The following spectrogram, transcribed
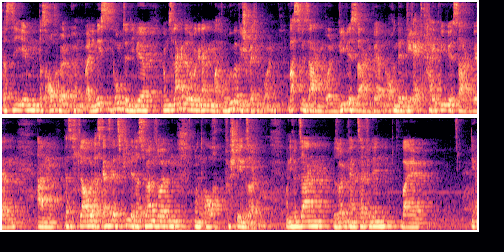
dass sie eben das auch hören können. Weil die nächsten Punkte, die wir, wir haben uns lange darüber Gedanken gemacht, worüber wir sprechen wollen, was wir sagen wollen, wie wir es sagen werden, auch in der Direktheit, wie wir es sagen werden, ähm, dass ich glaube, dass ganz, ganz viele das hören sollten und auch verstehen sollten. Und ich würde sagen, wir sollten keine Zeit verlieren, weil ja,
